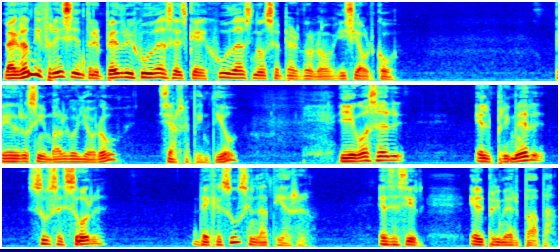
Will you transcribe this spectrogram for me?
La gran diferencia entre Pedro y Judas es que Judas no se perdonó y se ahorcó. Pedro, sin embargo, lloró, se arrepintió y llegó a ser el primer sucesor de Jesús en la tierra, es decir, el primer papa.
